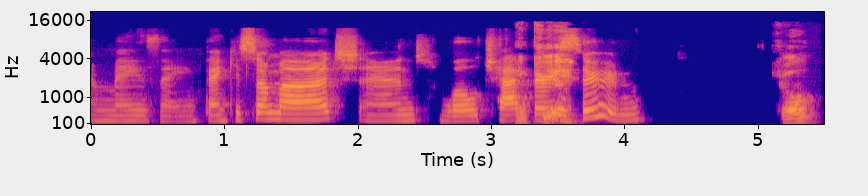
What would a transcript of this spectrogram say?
Amazing. Thank you so much. And we'll chat Thank very you. soon. Cool.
